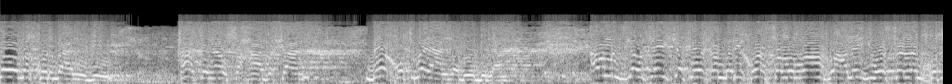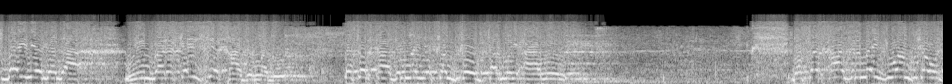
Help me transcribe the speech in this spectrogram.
فوضى قربان دين قاتل أو صحابة كان بخطبة عن یعنی أبو بلال أو متزوجي كبيغمبر إخوة صلى الله عليه وسلم خطبين يبدا من بركي سي قادر مدو؟ بسر قادر ما يكم كود فرمي آمين بسر قادر ما يجوام كود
